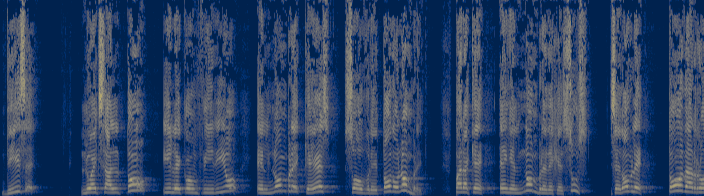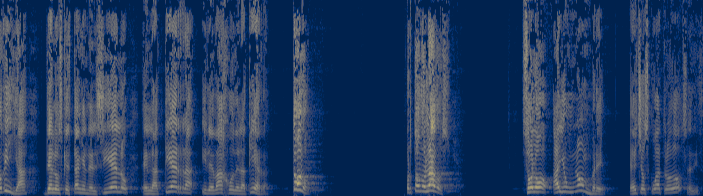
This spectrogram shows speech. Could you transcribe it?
Dice, lo exaltó y le confirió el nombre que es sobre todo nombre, para que en el nombre de Jesús se doble toda rodilla de los que están en el cielo, en la tierra y debajo de la tierra. Todo. Por todos lados. Solo hay un nombre. Hechos 4.12 dice.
